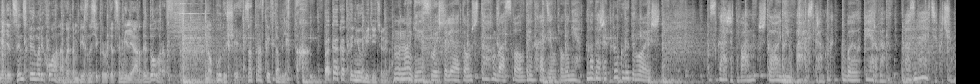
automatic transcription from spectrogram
Медицинская марихуана. В этом бизнесе крутятся миллиарды долларов. Но будущее за травкой в таблетках. Пока как-то неубедительно. Многие слышали о том, что Бас Олдрин ходил по Луне, но даже круглый двоечник скажет вам, что Нил Армстронг был первым. А знаете почему?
